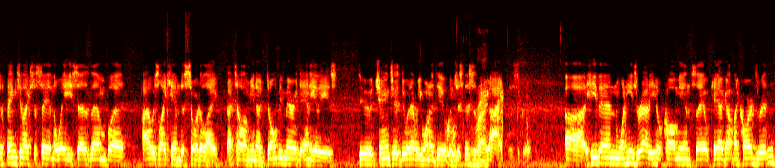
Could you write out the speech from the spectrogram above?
the things he likes to say and the way he says them, but I always like him to sort of like I tell him, you know, don't be married to any of these. Do change it, do whatever you want to do, but just this is Right. the guide basically uh, he then, when he's ready, he'll call me and say, "Okay, I got my cards written,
